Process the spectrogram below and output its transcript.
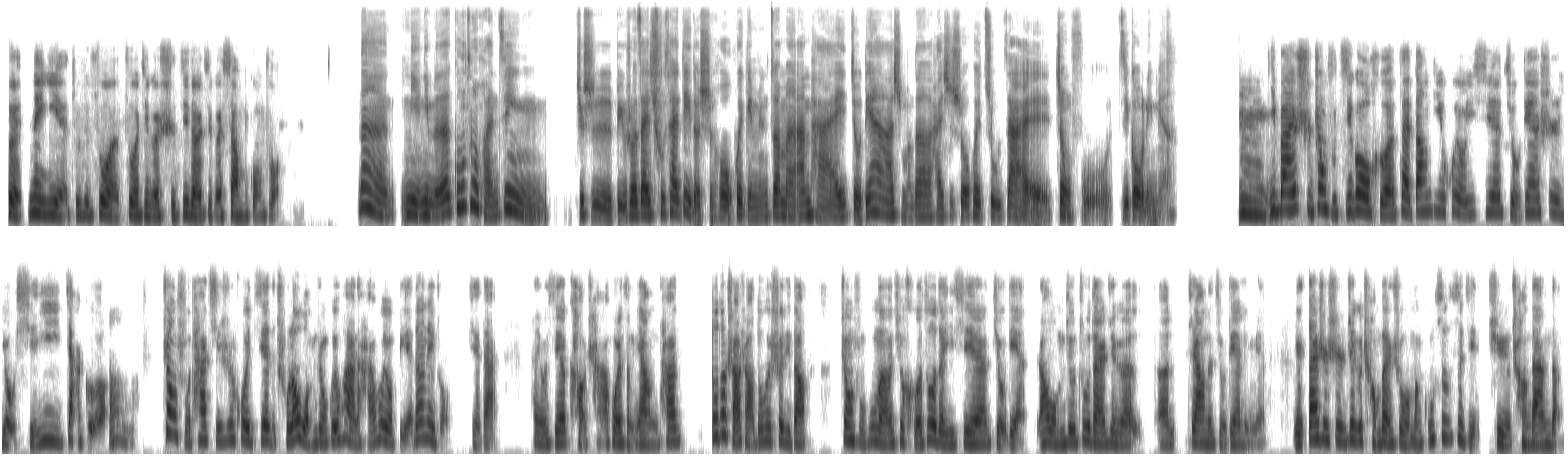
对，内业就是做做这个实际的这个项目工作。那你你们的工作环境，就是比如说在出差地的时候，会给你们专门安排酒店啊什么的，还是说会住在政府机构里面？嗯，一般是政府机构和在当地会有一些酒店是有协议价格。哦，政府它其实会接，除了我们这种规划的，还会有别的那种接待，还有一些考察或者怎么样的，它多多少少都会涉及到政府部门去合作的一些酒店，然后我们就住在这个呃这样的酒店里面，也但是是这个成本是我们公司自己去承担的，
